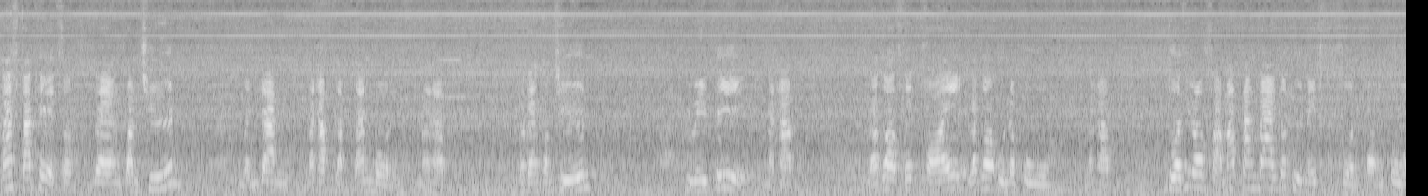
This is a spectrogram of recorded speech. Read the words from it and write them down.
หน้าสตาร์ทเพจแสดงความชื้นเหมือนกันนะครับกับด้านบนนะครับ แสดงความชื้น humidity นะครับ แล้วก็เซตพอยต์แล้วก็อุณหภูมินะครับ ตัวที่เราสามารถตั้งได้ก็คือในส่วนของตัว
